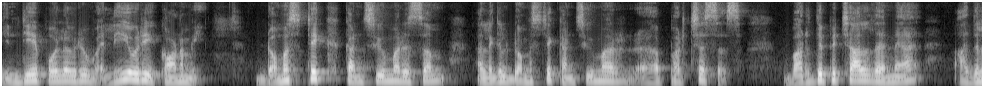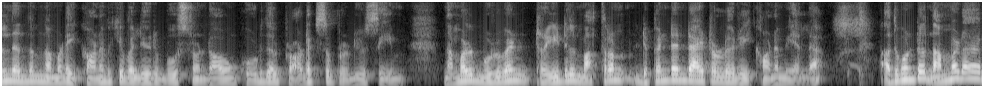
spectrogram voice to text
ഇന്ത്യയെ പോലെ ഒരു വലിയൊരു ഇക്കോണമി ഡൊമസ്റ്റിക് കൺസ്യൂമറിസം അല്ലെങ്കിൽ ഡൊമസ്റ്റിക് കൺസ്യൂമർ പർച്ചസസ് വർദ്ധിപ്പിച്ചാൽ തന്നെ അതിൽ നിന്നും നമ്മുടെ ഇക്കോണമിക്ക് വലിയൊരു ബൂസ്റ്റ് ഉണ്ടാവും. കൂടുതൽ പ്രോഡക്ട്സ് പ്രൊഡ്യൂസ് ചെയ്യും. നമ്മൾ മുഴുവൻ ട്രേഡിൽ മാത്രം ഡിപ്പെൻഡന്റ് ആയിട്ടുള്ള ഒരു ഇക്കോണമി അല്ല. അതുകൊണ്ട് നമ്മുടെ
